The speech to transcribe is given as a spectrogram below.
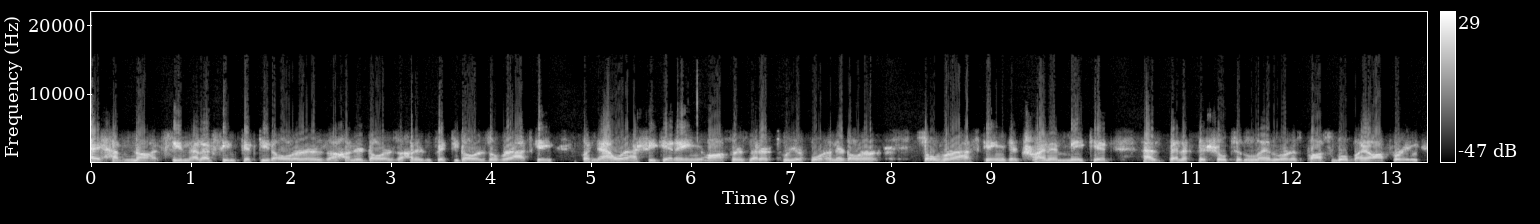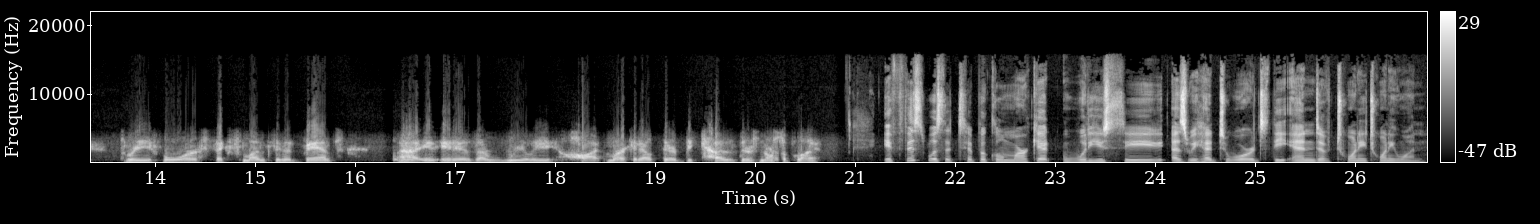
I have not seen that. I've seen fifty dollars, a hundred dollars, hundred and fifty dollars over asking, but now we're actually getting offers that are three or four hundred dollars over asking. They're trying to make it as beneficial to the landlord as possible by offering three, four, six months in advance. Uh, it, it is a really hot market out there because there's no supply. If this was a typical market, what do you see as we head towards the end of 2021?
